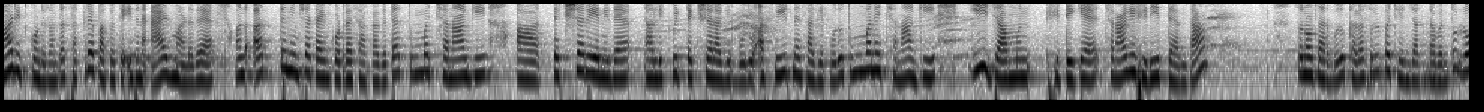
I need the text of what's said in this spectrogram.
ಮಾಡಿಟ್ಕೊಂಡಿರೋಂಥ ಸಕ್ಕರೆ ಪಾಕಕ್ಕೆ ಇದನ್ನು ಆ್ಯಡ್ ಮಾಡಿದ್ರೆ ಒಂದು ಹತ್ತು ನಿಮಿಷ ಟೈಮ್ ಕೊಟ್ಟರೆ ಸಾಕಾಗುತ್ತೆ. ತುಂಬ ಚೆನ್ನಾಗಿ ಆ ಟೆಕ್ಸ್ಚರ್ ಏನಿದೆ, ಆ ಲಿಕ್ವಿಡ್ ಟೆಕ್ಸ್ಚರ್ ಆಗಿರ್ಬೋದು, ಆ ಸ್ವೀಟ್ನೆಸ್ ಆಗಿರ್ಬೋದು ತುಂಬಾ ಚೆನ್ನಾಗಿ ಈ ಜಾಮೂನ್ ಹಿಟ್ಟಿಗೆ ಚೆನ್ನಾಗಿ ಹಿಡಿಯುತ್ತೆ ಅಂತ ಸೊ ನೋಡ್ತಾ ಇರ್ಬೋದು. ಕಲರ್ ಸ್ವಲ್ಪ ಚೇಂಜ್ ಆಗ್ತಾ ಬಂತು. ಲೋ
